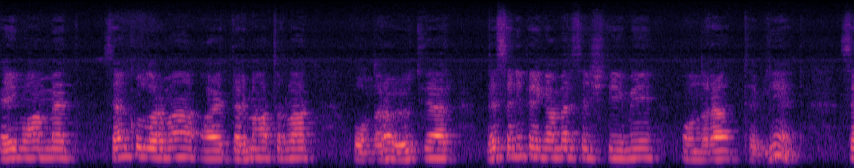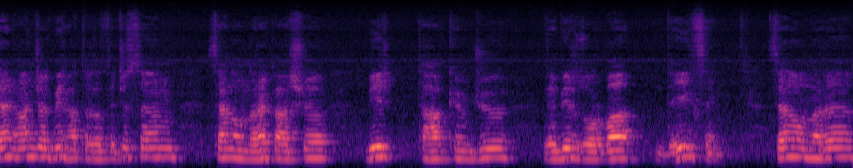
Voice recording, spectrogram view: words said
Ey Muhammed sen kullarıma ayetlerimi hatırlat, onlara öğüt ver ve seni peygamber seçtiğimi onlara tebliğ et. Sen ancak bir hatırlatıcısın, sen onlara karşı bir tahakkümcü ve bir zorba değilsin. Sen onları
